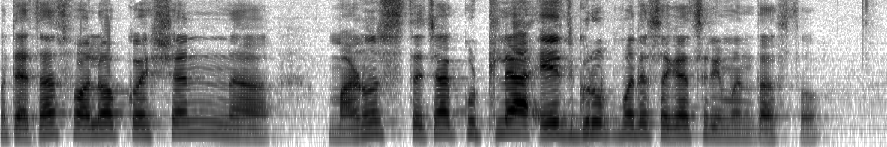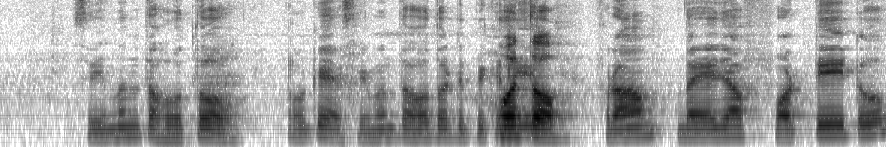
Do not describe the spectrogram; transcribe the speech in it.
मग त्याचाच फॉलोअप क्वेश्चन uh, माणूस त्याच्या कुठल्या एज ग्रुपमध्ये सगळ्यात श्रीमंत असतो? श्रीमंत होतो. ओके श्रीमंत होतो टिपिकली होतो. From the age of forty to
